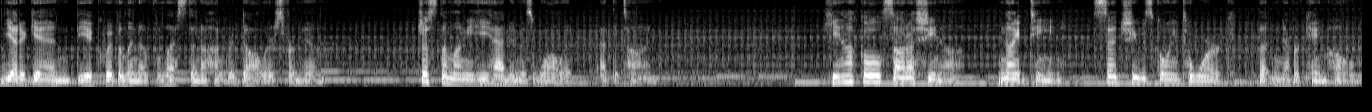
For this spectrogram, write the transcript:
yet again, the equivalent of less than a $100 from him. Just the money he had in his wallet at the time. Hinako Sarashina, 19, said she was going to work but never came home.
